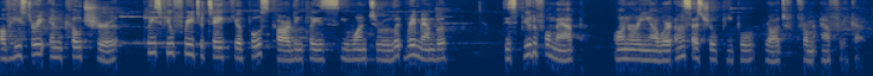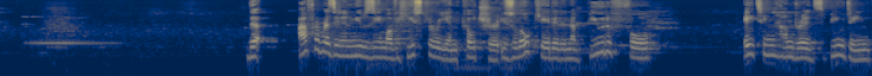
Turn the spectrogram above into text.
of history and culture. Please feel free to take your postcard in case you want to remember this beautiful map honoring our ancestral people brought from Africa. The Afro-Brazilian Museum of History and Culture is located in a beautiful 1800s building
